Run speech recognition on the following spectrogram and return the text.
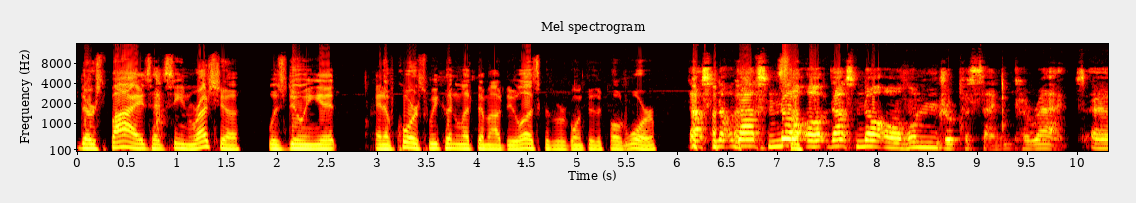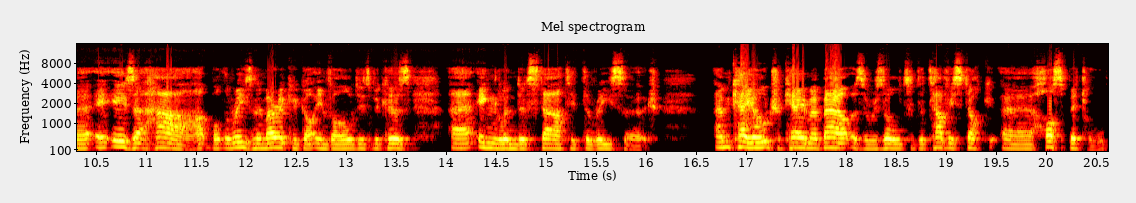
their spies had seen Russia was doing it and of course, we couldn't let them outdo us because we were going through the Cold War. That's not that's not so, that's not hundred percent correct. Uh, it is at heart, but the reason America got involved is because uh, England had started the research. MK Ultra came about as a result of the Tavistock uh, Hospital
